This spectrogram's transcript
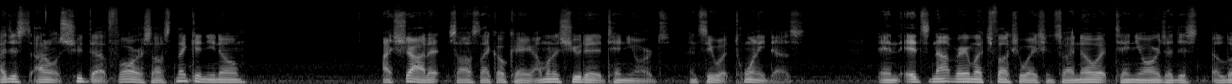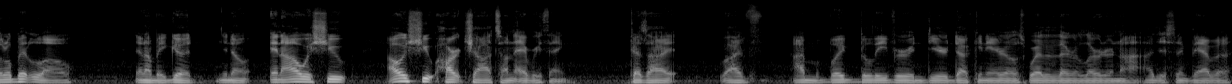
I just I don't shoot that far, so I was thinking, you know, I shot it, so I was like, okay, I'm gonna shoot it at 10 yards and see what 20 does. and it's not very much fluctuation. So I know at ten yards I just a little bit low, and I'll be good. You know, and I always shoot. I always shoot heart shots on everything, because I, I've I'm a big believer in deer ducking arrows, whether they're alert or not. I just think they have a,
